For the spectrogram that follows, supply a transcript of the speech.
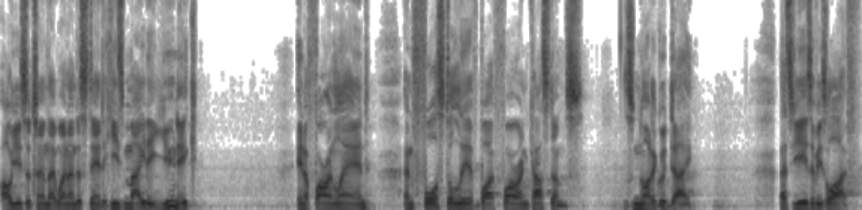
I'll use a term they won't understand. He's made a eunuch in a foreign land and forced to live by foreign customs. It's not a good day. That's years of his life.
